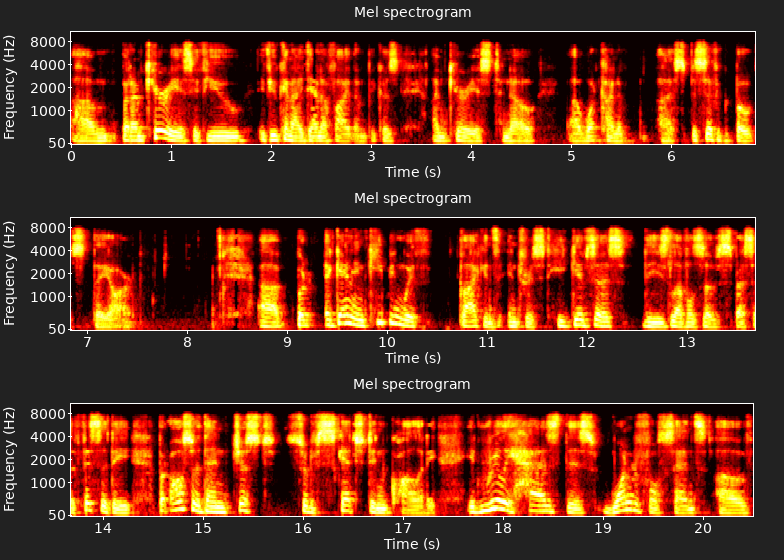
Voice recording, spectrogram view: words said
um, but I'm curious if you if you can identify them because I'm curious to know uh, what kind of uh, specific boats they are. Uh, but again, in keeping with Glackens' interest, he gives us these levels of specificity, but also then just sort of sketched in quality. It really has this wonderful sense of,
